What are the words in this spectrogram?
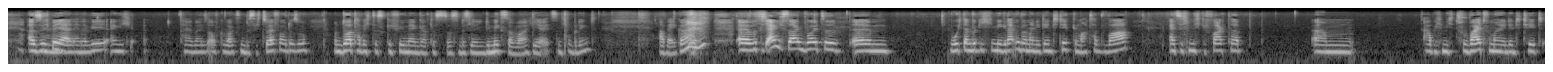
also ich ja. bin ja in NRW eigentlich teilweise aufgewachsen, bis ich zwölf war oder so. Und dort habe ich das Gefühl mehr gehabt, dass das ein bisschen gemixter war. Hier jetzt nicht unbedingt. Aber egal. äh, was ich eigentlich sagen wollte, ähm, wo ich dann wirklich mir Gedanken über meine Identität gemacht habe, war, als ich mich gefragt habe, ähm, habe ich mich zu weit von meiner Identität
